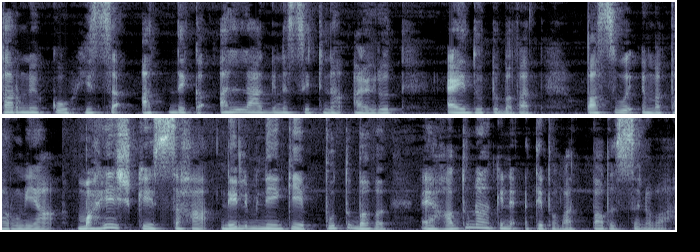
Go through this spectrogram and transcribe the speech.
තරුණෙකු හිස්ස අත් දෙක අල්ලාගෙන සිටින අයුරුත් ඇයිදුටු බවත් පසුව එම තරුණයා මහේෂ්ගේ සහ නිලිමිනේගේ පුතු බව ඇය හඳුනාගෙන ඇති බවත් පවසනවා.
